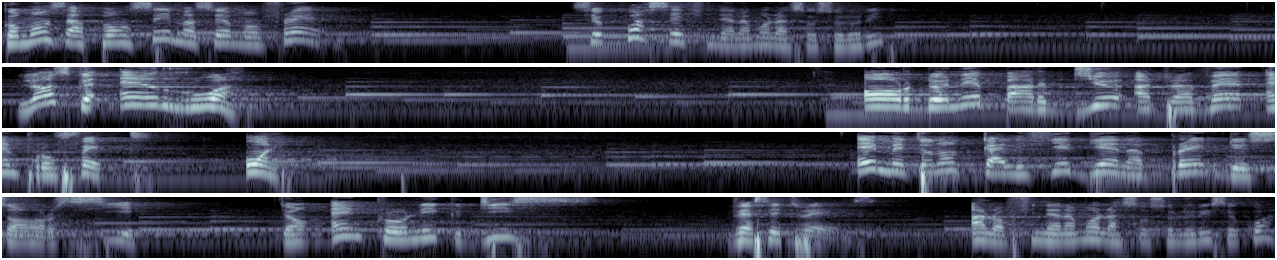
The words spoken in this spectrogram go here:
Commence à penser, ma soeur, mon frère? C'est quoi c'est finalement la sorcellerie? Lorsque un roi, ordonné par Dieu à travers un prophète, ouais, est maintenant qualifié bien après de sorcier, dans 1 Chronique 10, verset 13. Alors finalement, la sorcellerie, c'est quoi?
